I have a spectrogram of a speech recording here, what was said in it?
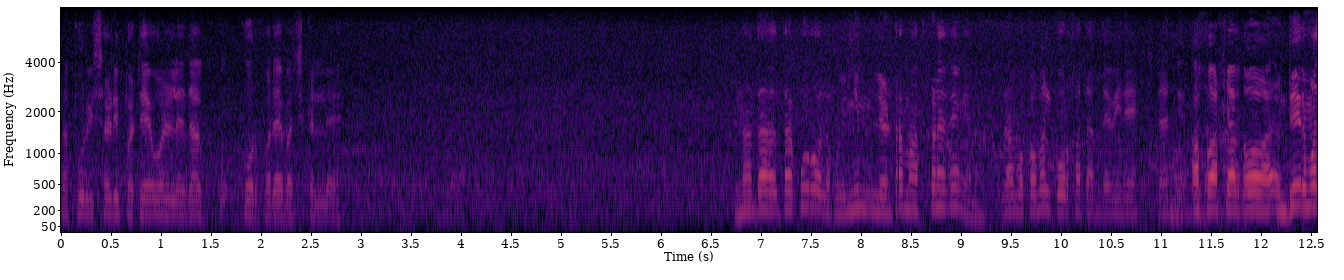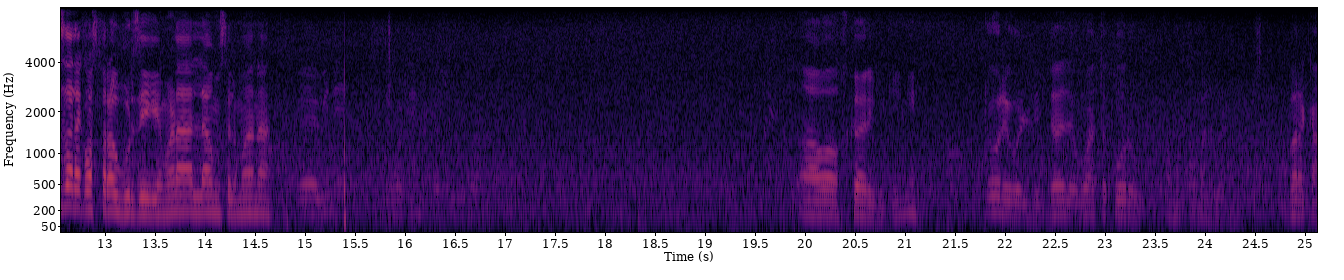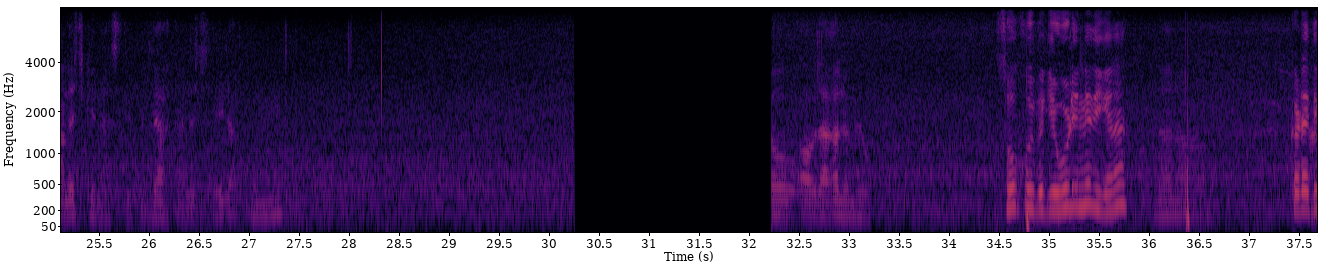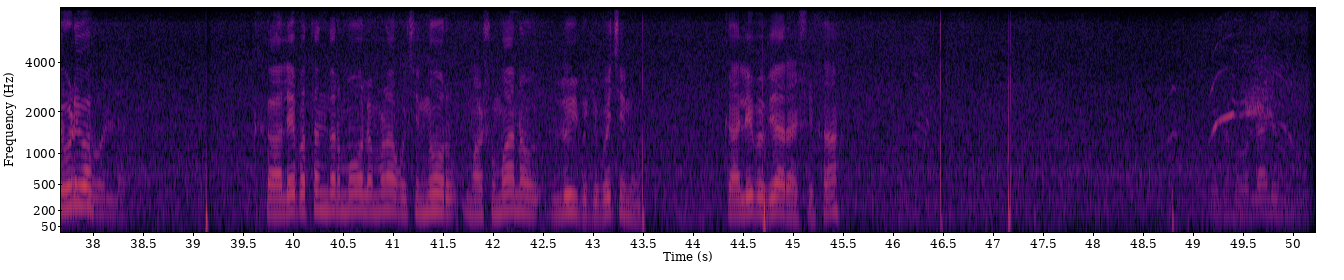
دا پوری سړی پټې وړلې دا کور خو دی بچ کړلې نه دا دا کور ولا خو نیم لینټر مات کړی دی نه دا مکمل کور ختم دی ویني دا نیم اخو خیال کو ډیر مزه لکه وس پر ورځيږي مړه الله مسلمانه ویني او ښکاری بکینی ټولې ولډي دا واته کور او مکمل ولډي خبره کالج کې ناشتي په زیار کالج دی دا او دا غلو میو څوک خو به کې وړي نه دي کنه نه نه کړه دی وړي کاله په تندر مو لمړه خو چې نور ماشومان او لوی به کې بچینو کالی به بیا راشي ښا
